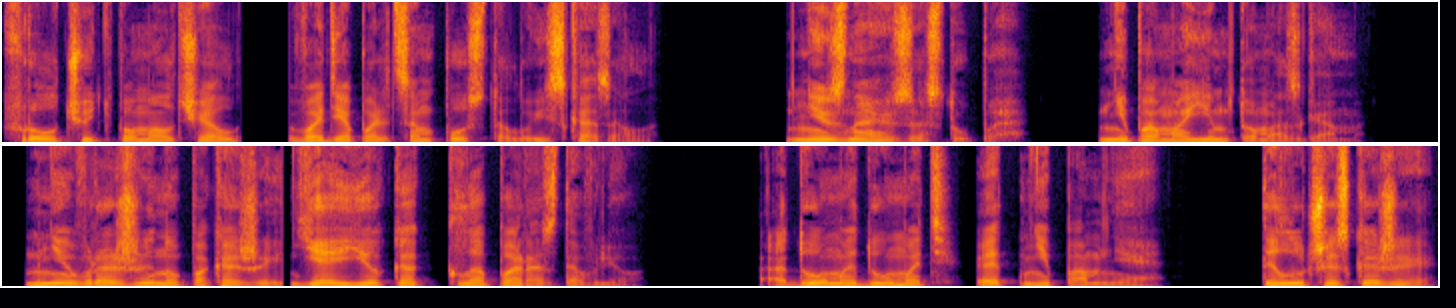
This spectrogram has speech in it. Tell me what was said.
Фрол чуть помолчал, водя пальцем по столу, и сказал. «Не знаю, заступа. Не по моим-то мозгам. Мне вражину покажи, я ее как клопа раздавлю. А думы думать — это не по мне. Ты лучше скажи,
